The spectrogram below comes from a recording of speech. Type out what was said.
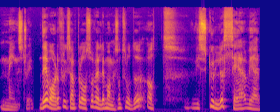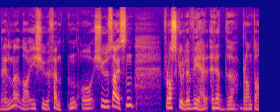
mainstream. Det var det f.eks. også veldig mange som trodde at vi skulle se VR-brillene da i 2015 og 2016. For da skulle VR redde bl.a.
